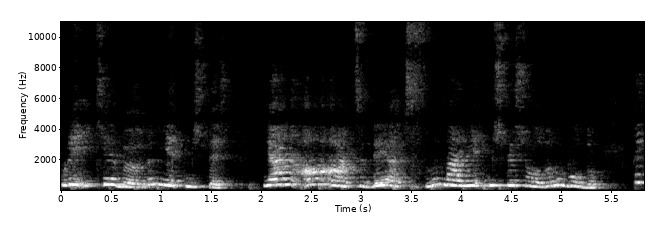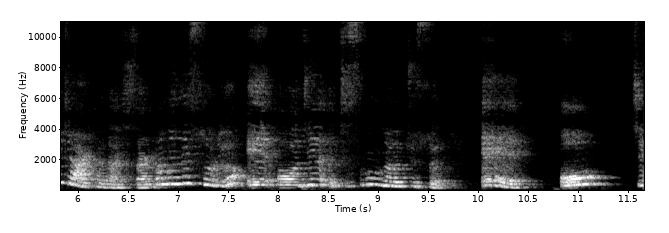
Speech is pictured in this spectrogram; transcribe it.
burayı 2'ye böldüm 75. Yani A artı B açısının ben 75 olduğunu buldum. Peki arkadaşlar bana ne soruyor? EOC açısının ölçüsü. EOC.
